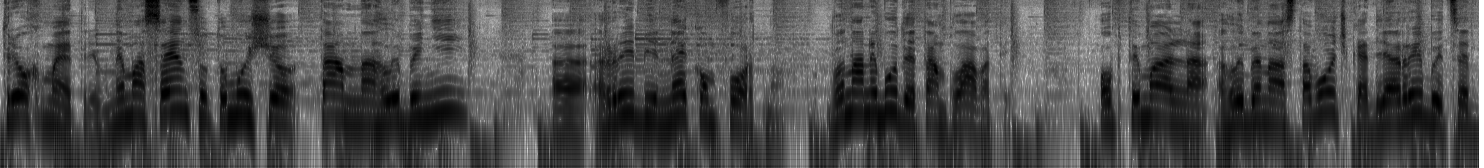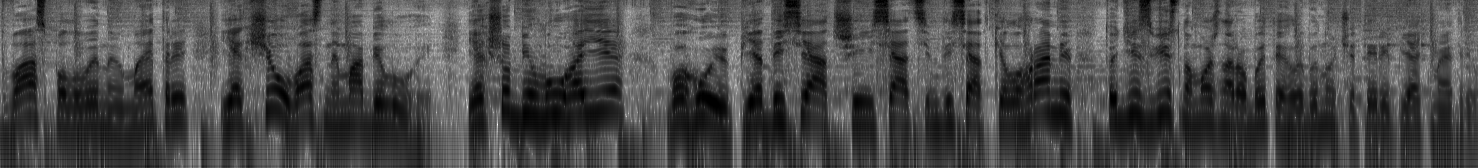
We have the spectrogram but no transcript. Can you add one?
трьох метрів. Нема сенсу, тому що там на глибині е, рибі некомфортно. Вона не буде там плавати. Оптимальна глибина ставочка для риби це 2,5 метри, якщо у вас нема білуги. Якщо білуга є вагою 50, 60, 70 кілограмів, тоді, звісно, можна робити глибину 4-5 метрів.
